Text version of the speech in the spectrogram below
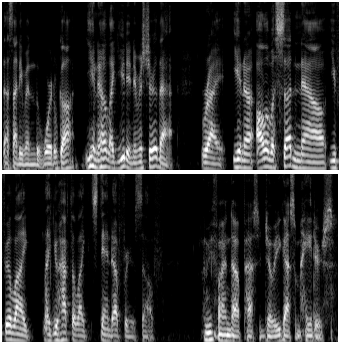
that's not even the word of God. You know, like you didn't even share that. Right. You know, all of a sudden now you feel like like you have to like stand up for yourself. Let me find out, Pastor Joe. You got some haters.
